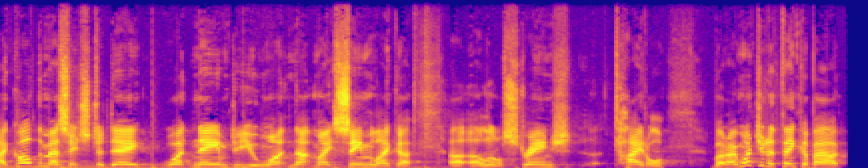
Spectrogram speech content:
I called the message today, What Name Do You Want? And that might seem like a, a, a little strange uh, title, but I want you to think about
